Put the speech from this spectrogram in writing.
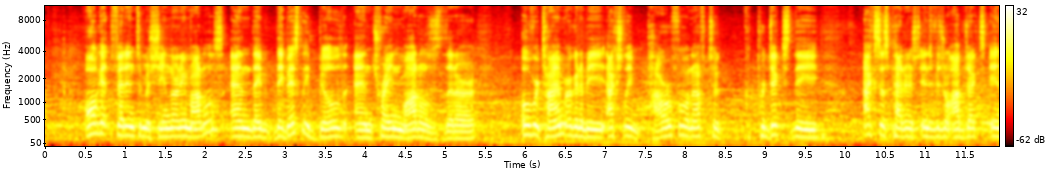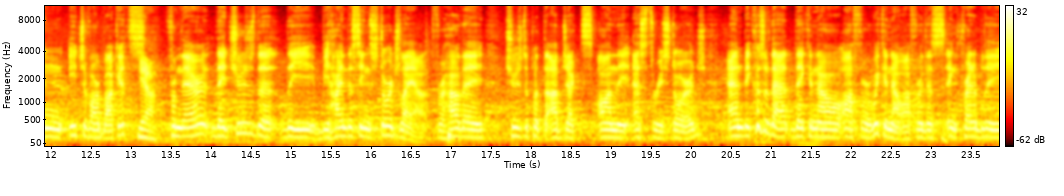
all get fed into machine learning models, and they, they basically build and train models that are, over time, are going to be actually powerful enough to predict the access patterns to individual objects in each of our buckets. Yeah. From there, they choose the, the behind the scenes storage layout for how they choose to put the objects on the S3 storage. And because of that, they can now offer, we can now offer this incredibly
